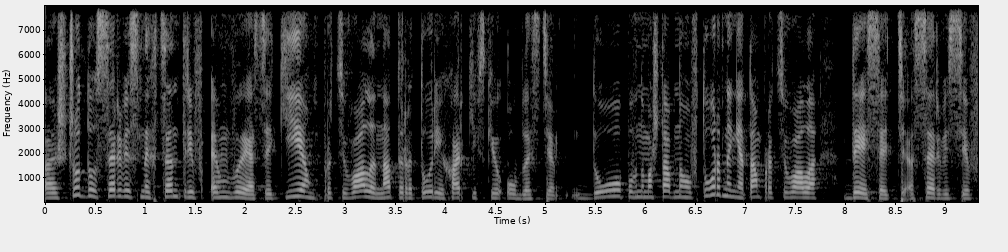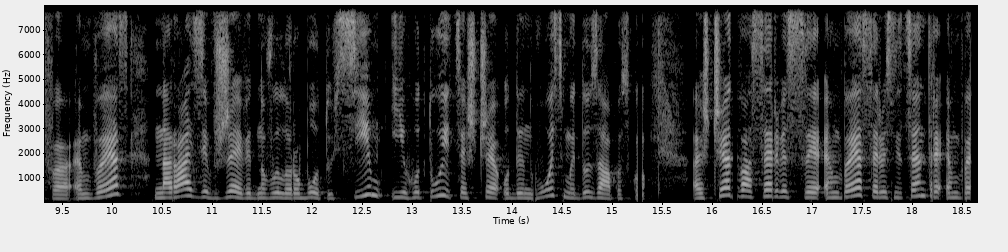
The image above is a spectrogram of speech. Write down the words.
Е, Щодо сервісних центрів МВС, які працювали на території Харківської області, до повномасштабного вторгнення там працювало 10 сервісів е, МВС. Наразі вже відновили роботу 7 і готується ще один восьмий до запуску. Е, Ще два сервіси МВС, сервісні центри МВС.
